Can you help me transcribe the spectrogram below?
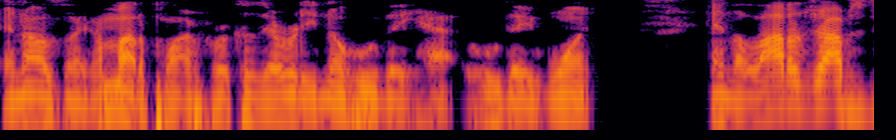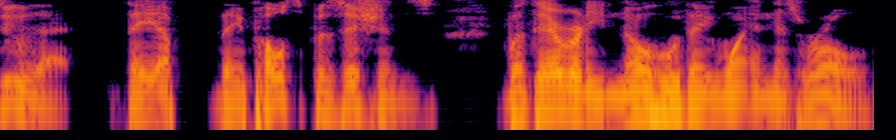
and I was like, I'm not applying for it because they already know who they have, who they want. And a lot of jobs do that. They up, they post positions, but they already know who they want in this role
